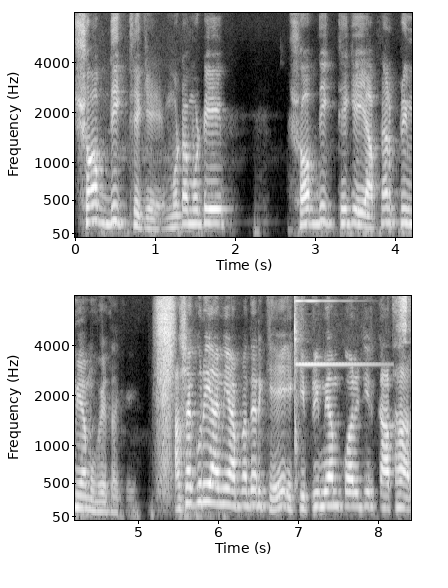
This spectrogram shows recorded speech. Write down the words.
সব দিক থেকে, মোটামুটি সব দিক থেকেই আপনার প্রিমিয়াম হয়ে থাকে। আশা করি আমি আপনাদেরকে একটি প্রিমিয়াম কোয়ালিটির কাঁথার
